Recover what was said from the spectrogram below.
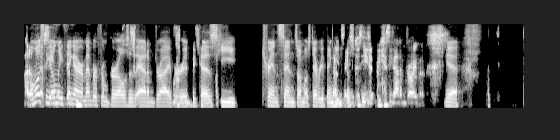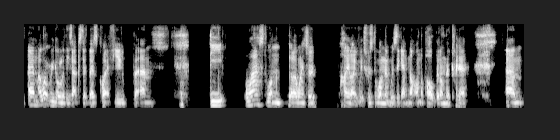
I don't think Almost the only it. thing I remember from Girls is Adam Driver because he transcends almost everything he does. because he's because he's Adam Driver. Yeah. Um, I won't read all of these out because there's quite a few, but um, the last one that I wanted to highlight, which was the one that was again not on the poll but on the Twitter. Um,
